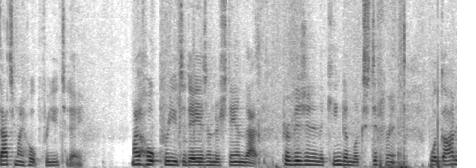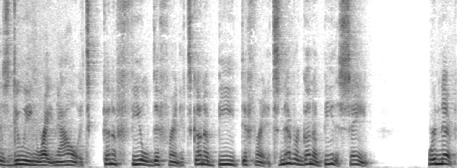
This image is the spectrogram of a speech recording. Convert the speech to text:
That's my hope for you today. My hope for you today is understand that provision in the kingdom looks different. What God is doing right now, it's going to feel different. It's going to be different. It's never going to be the same. We're never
